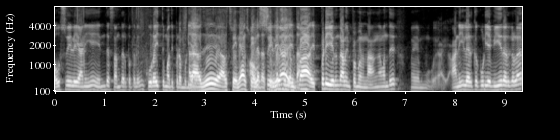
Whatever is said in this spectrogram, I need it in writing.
ஆஸ்திரேலிய அணியை எந்த சந்தர்ப்பத்திலையும் குறைத்து மதிப்பிட முடியாது. அதாவது ஆஸ்திரேலியா ஆஸ்திரேலியா எப்படி இருந்தாலும் இப்போ நாங்க வந்து அணியில இருக்கக்கூடிய வீரர்களை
